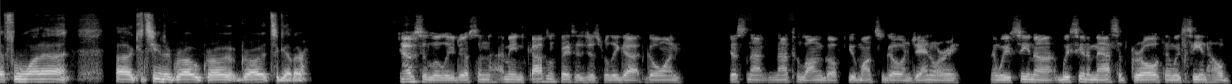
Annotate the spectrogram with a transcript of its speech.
if we want to uh, continue to grow grow grow it together. Absolutely, Justin. I mean, Cosmos Space has just really got going just not not too long ago, a few months ago in January, and we've seen a we've seen a massive growth, and we've seen how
